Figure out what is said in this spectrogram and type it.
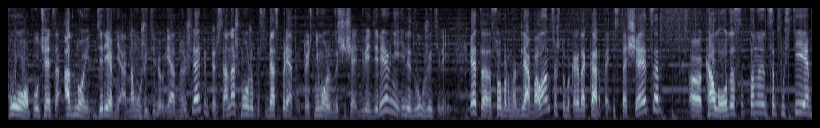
по, получается, одной деревне, одному жителю и одной шляпе персонаж может у себя спрятать, то есть не может защищать две деревни или двух жителей. Это собрано для баланса, чтобы когда карта истощается, э, колода становится пустее,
